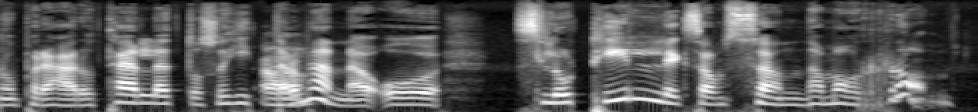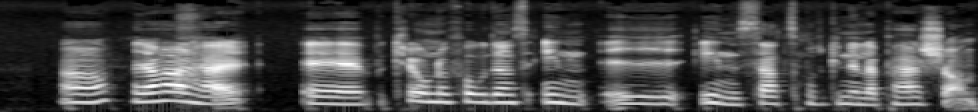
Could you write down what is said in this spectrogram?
hon på det här hotellet och så hittar Ja. de henne och slår till liksom söndag morgon. Ja, jag har här eh, Kronofogdens in, i, insats mot Gunilla Persson.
